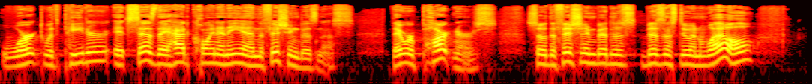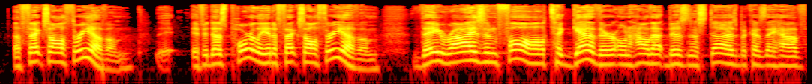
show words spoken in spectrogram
worked with Peter, it says they had koinonia in the fishing business. They were partners. So the fishing business, business doing well affects all three of them. If it does poorly, it affects all three of them. They rise and fall together on how that business does because they have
